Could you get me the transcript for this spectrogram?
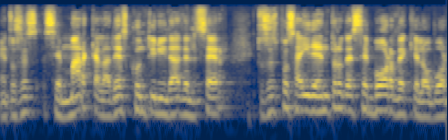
Entonces se marca la descontinuidad del ser. Entonces, pues ahí dentro de ese borde que lo borda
